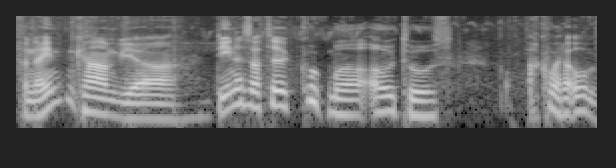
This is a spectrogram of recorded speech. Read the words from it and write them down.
Von da hinten kamen wir. Dina sagte, guck mal, Autos. Ach, guck mal, da oben.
